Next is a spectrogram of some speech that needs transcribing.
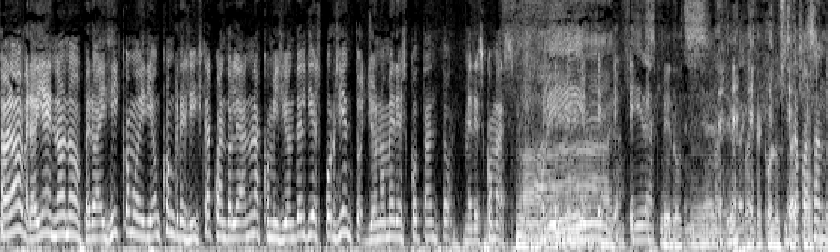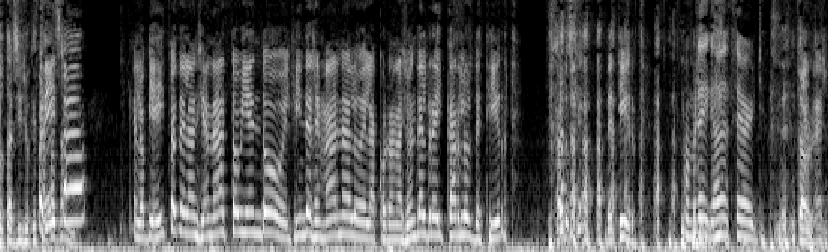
No, no, pero bien, no, no, pero ahí sí, como diría un congresista, cuando le dan una comisión del 10%, yo no merezco tanto, merezco más. Pero ¿Qué está pasando, Tarcisio? ¿Qué está pasando? Que los viejitos del ancianato viendo el fin de semana lo de la coronación del rey Carlos de Tirt. ¿Carlos qué? De Tirt. Hombre, diga the third. Third.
